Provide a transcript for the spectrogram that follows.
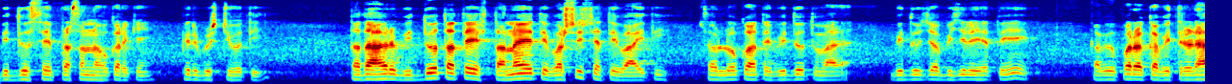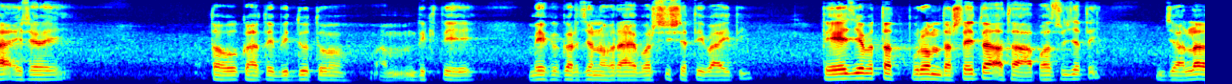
विद्युत से प्रसन्न होकर के फिर वृष्टि होती। तदा विद्युत ते स्तनयति वर्षिष्यति वाइति सब लोग कहते, विद्युत मारे विद्युत जो बिजली होती है कभी ऊपर, कभी त्रिढ़ा ऐसे है। तो वो कहते, विद्युत दिखते है, मेघ गर्जन हो रहा है, वर्षिष्यति वाइति तेज एवं तत्पूर्व दर्शयत अथवा अपसुजते जल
